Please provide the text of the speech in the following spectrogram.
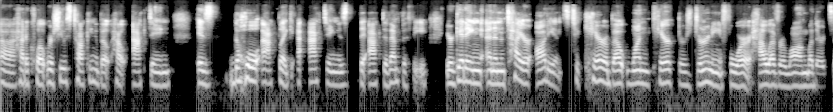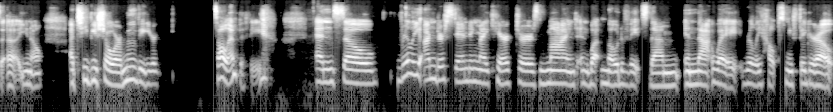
uh, had a quote where she was talking about how acting is the whole act like acting is the act of empathy. You're getting an, entire audience to care about one character's journey for however long whether it's a you know a tv show or a movie you're it's all empathy. And so really understanding my character's mind and what motivates them in that way really helps me figure out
